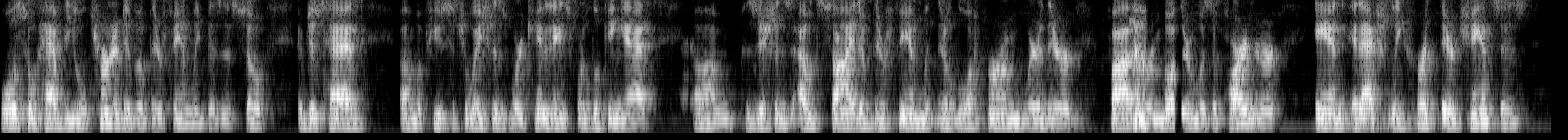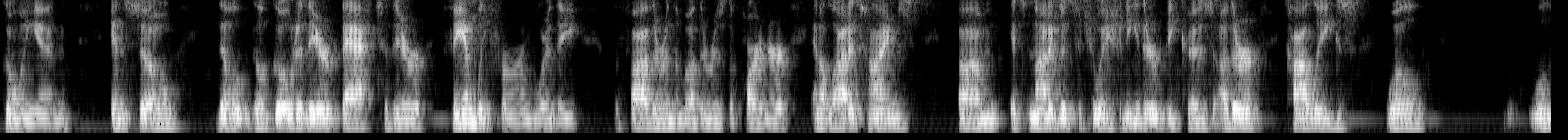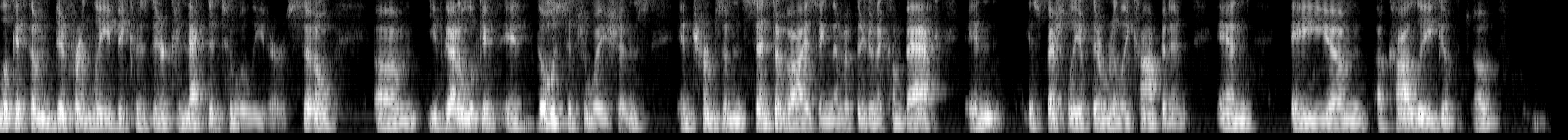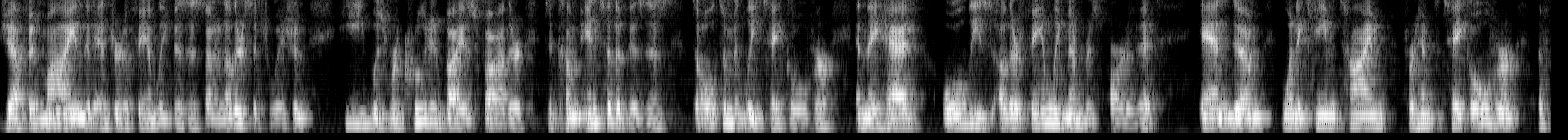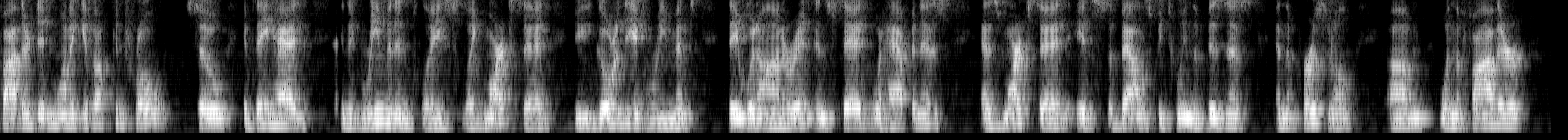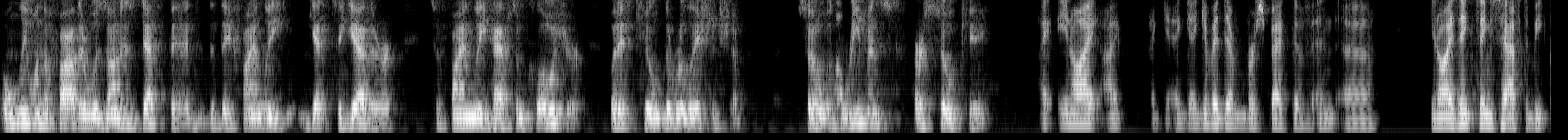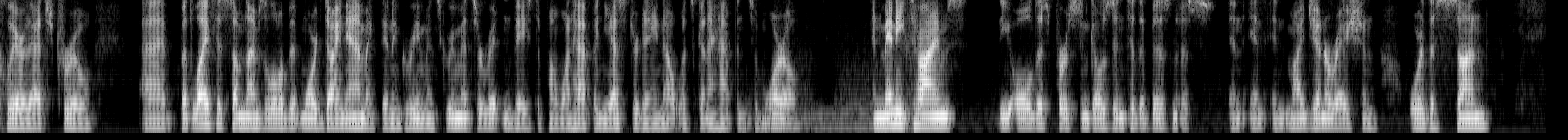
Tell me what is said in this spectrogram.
also have the alternative of their family business. So I've just had um, a few situations where candidates were looking at um, positions outside of their family, their law firm, where their father or mother was a partner, and it actually hurt their chances going in. And so they'll they'll go to their back to their family firm where the the father and the mother is the partner, and a lot of times um, it's not a good situation either because other colleagues will will look at them differently because they're connected to a leader. So um, you've got to look at, at, those situations in terms of incentivizing them if they're going to come back, and especially if they're really competent. And a, um, a colleague of, of Jeff and mine that entered a family business on another situation. He was recruited by his father to come into the business to ultimately take over, and they had all these other family members part of it. And um, when it came time for him to take over, the father didn't want to give up control. So if they had an agreement in place, like Mark said, you could go to the agreement, they would honor it. Instead, what happened is, as Mark said, it's a balance between the business and the personal um, when the father, only when the father was on his deathbed did they finally get together to finally have some closure, but it killed the relationship. So agreements are so key. I, you know, I, I, I give a different perspective, and uh, you know, I think things have to be clear. That's true. Uh, but life is sometimes a little bit more dynamic than agreements. Agreements are written based upon what happened yesterday, not what's going to happen tomorrow. And many times the oldest person goes into the business in, in, in my generation or the son.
